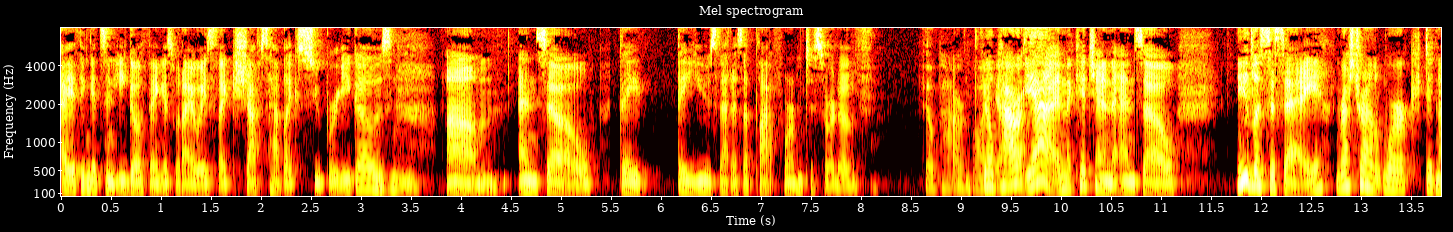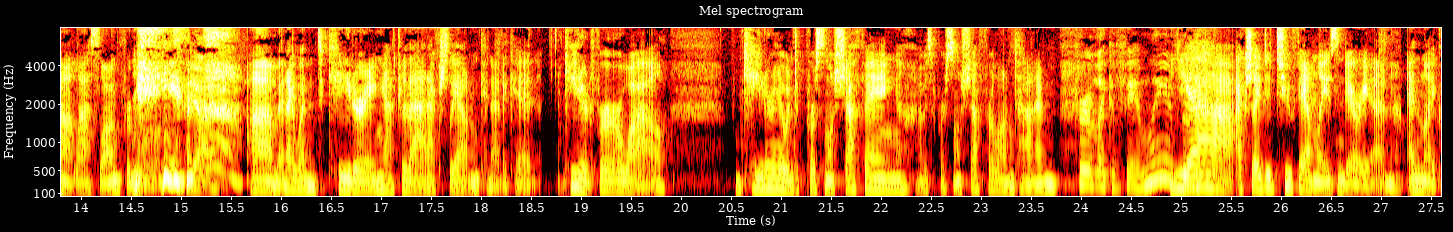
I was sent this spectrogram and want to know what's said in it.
I think it's an ego thing, is what I always like. Chefs have like super egos, um, and so they they use that as a platform to sort of Feel powerful. Feel power yeah in the kitchen and so needless to say restaurant work did not last long for me Yeah. um, and i went into catering after that actually out in connecticut catered for a while from catering i went to personal chefing i was a personal chef for a long time For like a family. yeah actually i did two families in darien and like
